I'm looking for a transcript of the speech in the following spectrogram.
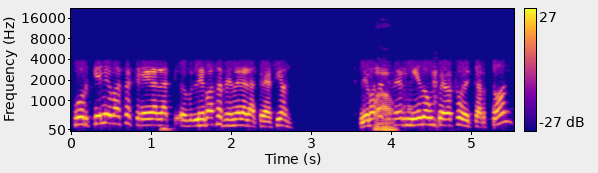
¿por qué le vas a creer a la, le vas a temer a la creación? ¿Le vas a tener miedo a un pedazo de cartón?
